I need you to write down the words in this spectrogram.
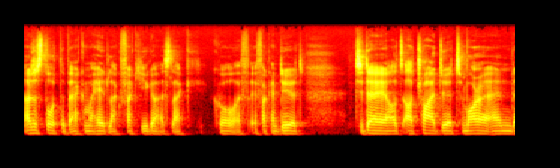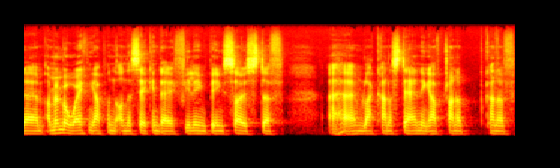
I just thought the back of my head, like, fuck you guys, like, cool, if, if I can do it today, I'll, I'll try to do it tomorrow. And um, I remember waking up on, on the second day feeling being so stiff, um, like kind of standing up, trying to kind of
